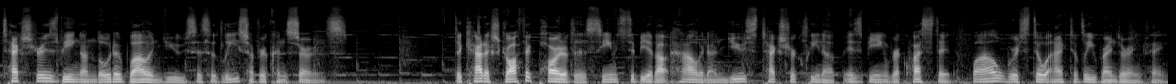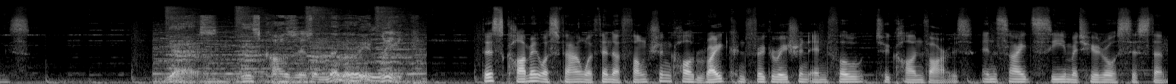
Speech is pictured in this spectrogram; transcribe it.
textures being unloaded while in use is the least of your concerns. The catastrophic part of this seems to be about how an unused texture cleanup is being requested while we're still actively rendering things. Yes, this causes a memory leak. This comment was found within a function called write configuration info to convars inside C material system,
